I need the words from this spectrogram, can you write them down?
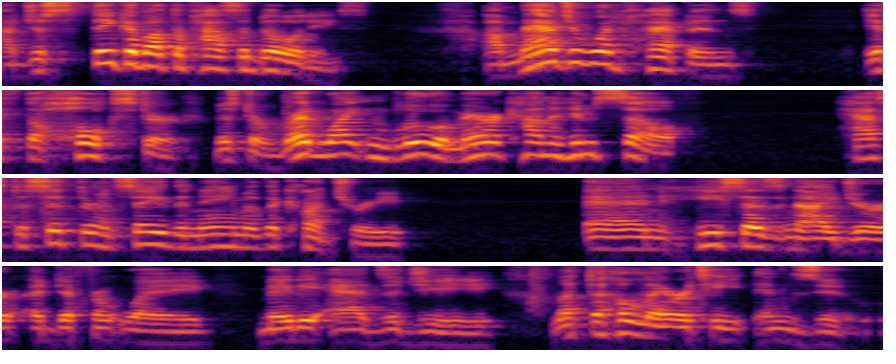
Now, just think about the possibilities. Imagine what happens if the Hulkster, Mr. Red, White, and Blue Americana himself, has to sit there and say the name of the country, and he says Niger a different way, maybe adds a G. Let the hilarity ensue.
